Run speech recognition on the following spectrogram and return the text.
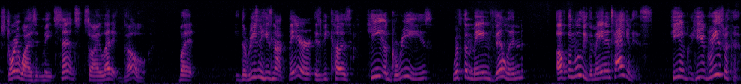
story wise, it made sense, so I let it go. But the reason he's not there is because he agrees with the main villain of the movie, the main antagonist. He he agrees with him.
